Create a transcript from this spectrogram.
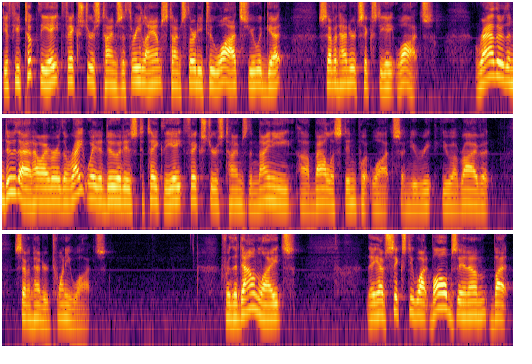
if you took the eight fixtures times the three lamps times 32 watts, you would get 768 watts. Rather than do that, however, the right way to do it is to take the eight fixtures times the 90 uh, ballast input watts and you, you arrive at 720 watts. For the downlights, they have 60 watt bulbs in them, but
